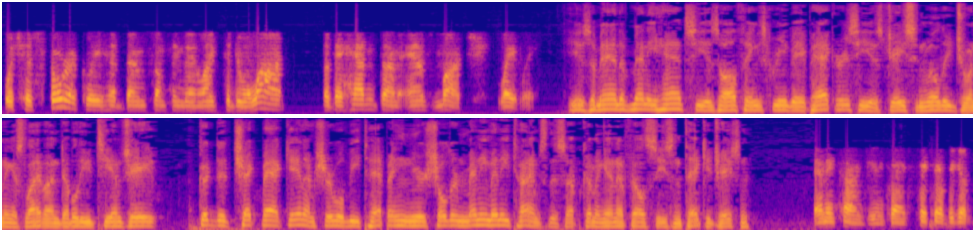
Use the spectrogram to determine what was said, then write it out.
which historically had been something they like to do a lot, but they hadn't done as much lately. He is a man of many hats. He is all things Green Bay Packers. He is Jason Wilde joining us live on WTMJ. Good to check back in. I'm sure we'll be tapping your shoulder many, many times this upcoming NFL season. Thank you, Jason. Anytime, Gene. Thanks. Take care. Be good.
